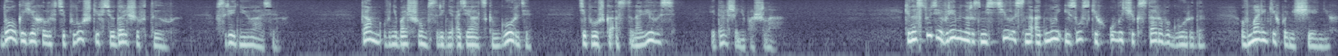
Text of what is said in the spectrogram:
долго ехала в теплушке все дальше в тыл, в Среднюю Азию. Там, в небольшом среднеазиатском городе, теплушка остановилась и дальше не пошла. Киностудия временно разместилась на одной из узких улочек старого города, в маленьких помещениях,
